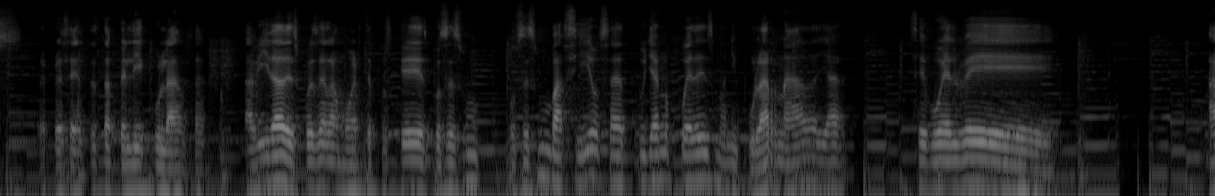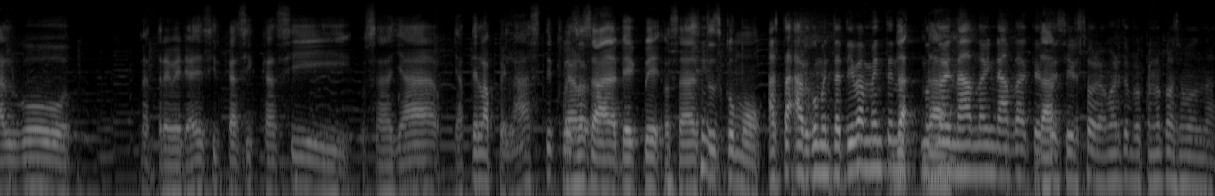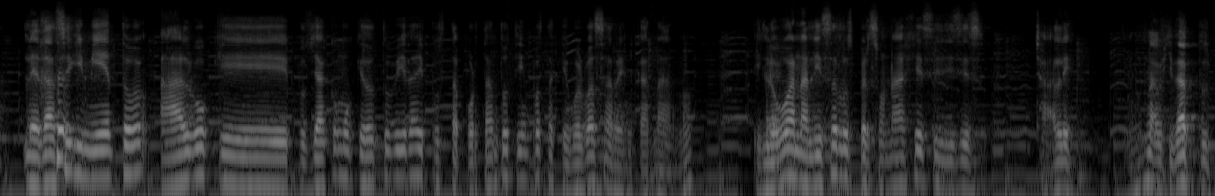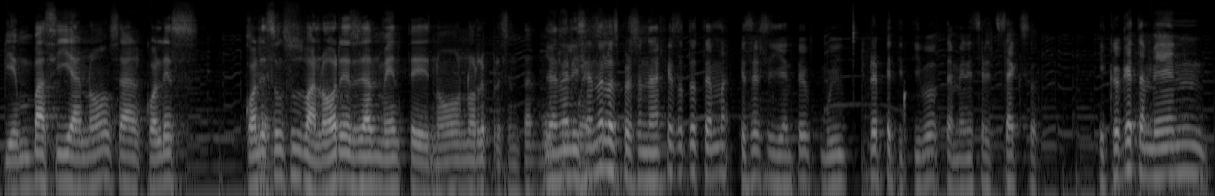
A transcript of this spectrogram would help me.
representa esta película. O sea, la vida después de la muerte, pues ¿qué es? Pues es un, pues es un vacío, o sea, tú ya no puedes manipular nada, ya se vuelve algo me atrevería a decir casi, casi, o sea, ya, ya te la pelaste, pues, Claro. o sea, o sea, esto es como, Hasta argumentativamente no, Da- no- da- no hay nada, no hay nada que da- decir sobre la muerte porque no conocemos nada. le das seguimiento a algo que, pues, ya como quedó tu vida y, pues, por tanto tiempo hasta que vuelvas a reencarnar, ¿no? Y luego analizas los personajes y dices, chale, una vida, pues, bien vacía, ¿no? O sea, ¿cuáles, cuáles Sí. son sus valores realmente? No, no representan mucho, Y analizando pues. los personajes, otro tema que es el siguiente, muy repetitivo, también es el sexo. Y creo que también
